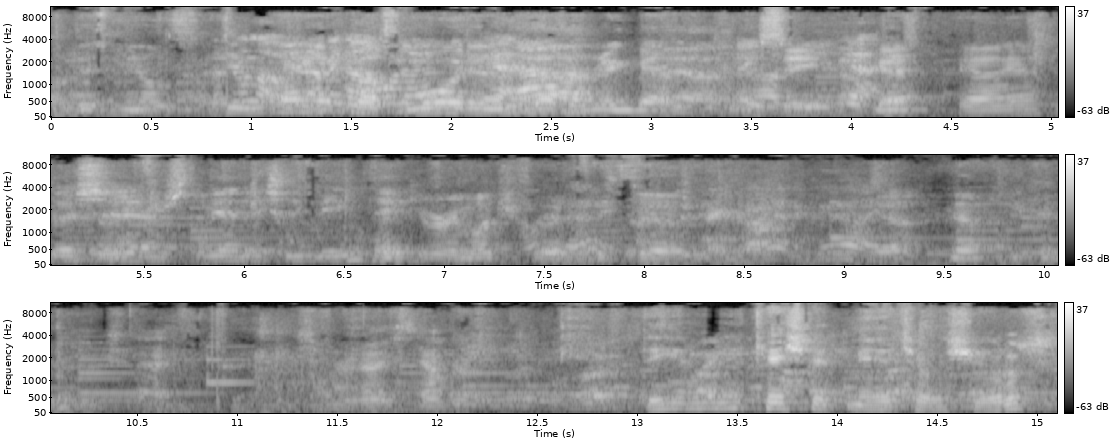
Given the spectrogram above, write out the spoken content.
on this mills it cost more than another bring back. I see. Okay. Yeah, yeah. Dus uh, we had actually the intake. Thank you very much for it. It's, uh, yeah, yeah. Yeah. Değirmeni keşfetmeye çalışıyoruz.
